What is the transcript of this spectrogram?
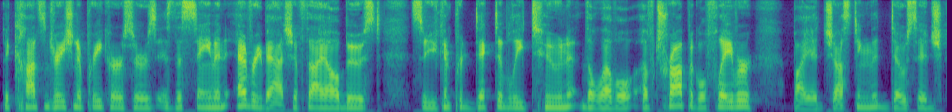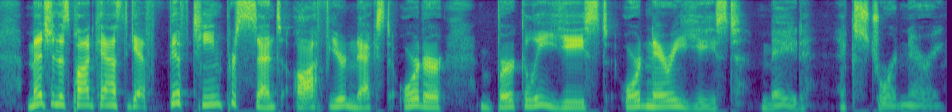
The concentration of precursors is the same in every batch of Thiol Boost, so you can predictably tune the level of tropical flavor by adjusting the dosage. Mention this podcast to get 15% off your next order. Berkeley Yeast, ordinary yeast made extraordinary.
